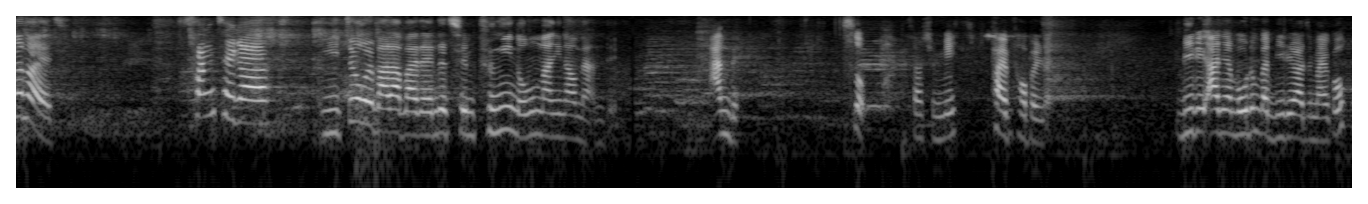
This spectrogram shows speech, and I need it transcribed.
끊어야지. 상체가 이쪽을 바라봐야 되는데 지금 등이 너무 많이 나오면 안 돼. 안 돼. 스톱. 자, 준비. 팔 더 벌려. 미리, 아니야, 오른발 미리 하지 말고.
